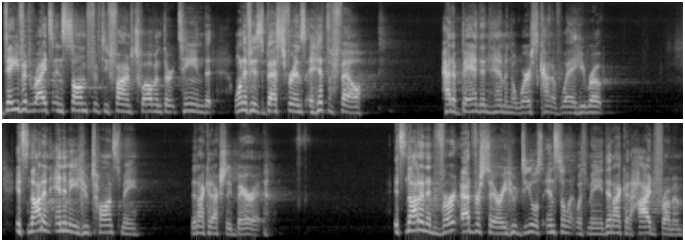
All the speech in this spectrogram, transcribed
David writes in Psalm 55, 12 and 13 that one of his best friends, Ahithophel, had abandoned him in the worst kind of way. He wrote, It's not an enemy who taunts me, then I could actually bear it. It's not an adversary who deals insolent with me, then I could hide from him.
